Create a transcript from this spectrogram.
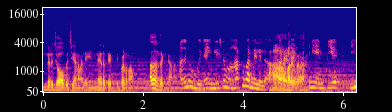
ഇന്നൊരു ജോബ് ചെയ്യണം അല്ലെങ്കിൽ ഇന്നിടത്ത് എത്തിപ്പെടണം. അതെന്തൊക്കെയാണ്? അതിനു മുമ്പ് ഞാൻ ഇംഗ്ലീഷിന് മാർക്ക് പറഞ്ഞില്ലല്ലോ. ഇനി എൻ ടി എ ഈ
